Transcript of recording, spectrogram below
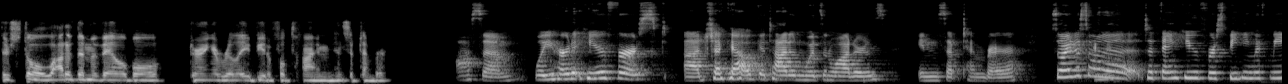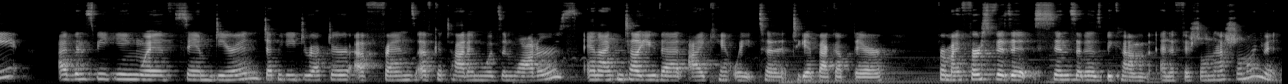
there's still a lot of them available during a really beautiful time in September. Awesome. Well, you heard it here first. Uh, check out Katahdin Woods and Waters in September. So I just want to thank you for speaking with me. I've been speaking with Sam Deeren, Deputy Director of Friends of Katahdin Woods and Waters, and I can tell you that I can't wait to, to get back up there for my first visit since it has become an official national monument.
